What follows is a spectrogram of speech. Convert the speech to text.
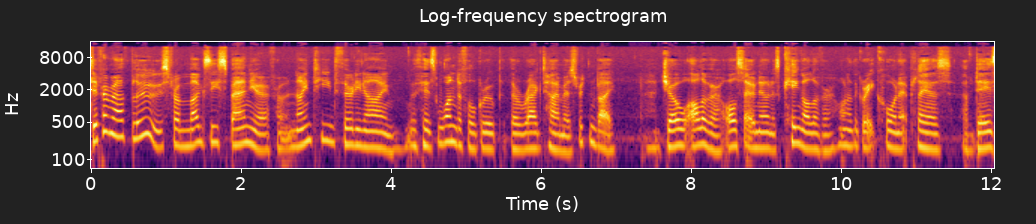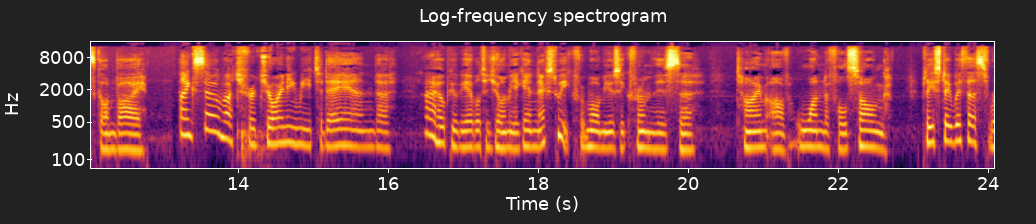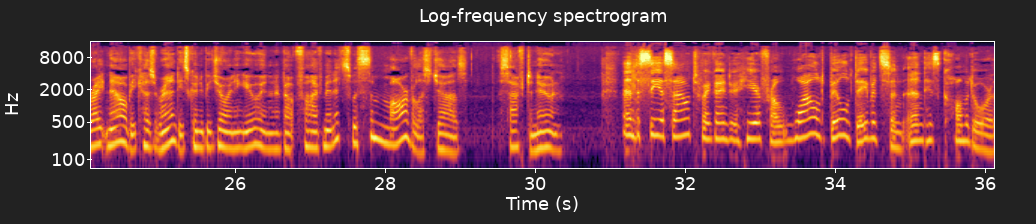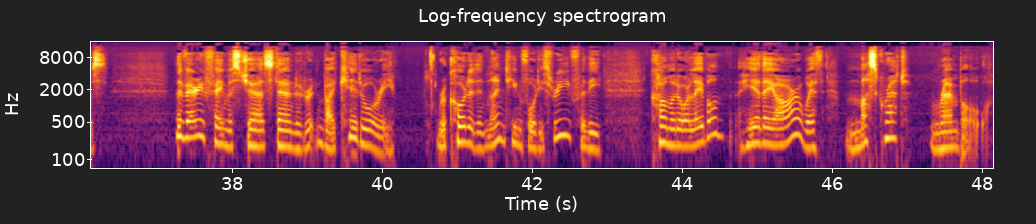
Dippermouth Blues from Muggsy Spanier from 1939 with his wonderful group, the Ragtimers, written by uh, Joe Oliver, also known as King Oliver, one of the great cornet players of days gone by. Thanks so much for joining me today, and uh, I hope you'll be able to join me again next week for more music from this uh, time of wonderful song. Please stay with us right now because Randy's going to be joining you in about five minutes with some marvelous jazz this afternoon. And to see us out, we're going to hear from Wild Bill Davison and his Commodores, the very famous jazz standard written by Kid Ory, recorded in 1943 for the Commodore label. Here they are with Muskrat Ramble.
